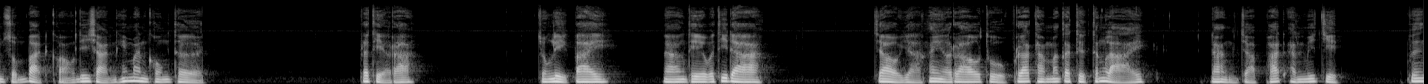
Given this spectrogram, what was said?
ำสมบัติของดิฉันให้มั่นคงเถิด พระเถระ จงหลีกไป นางเทวธิดา เจ้าอยากให้เราถูกพระธรรมกถึกทั้งหลาย นั่งจับพัดอันวิจิต พึง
